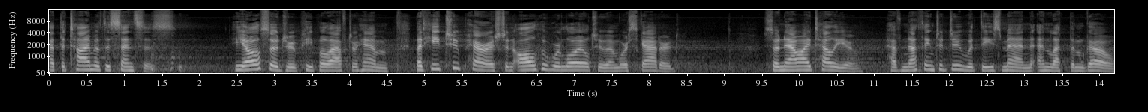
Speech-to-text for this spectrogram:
at the time of the census. He also drew people after him, but he too perished, and all who were loyal to him were scattered. So now I tell you, have nothing to do with these men and let them go.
